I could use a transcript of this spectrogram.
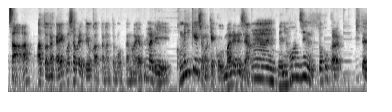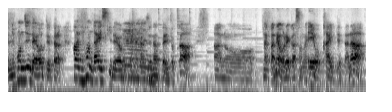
さああとなんか英語喋れてよかったなって思ったのはやっぱりコミュニケーションが結構生まれるじゃん。うん。で日本人どこから来たよ日本人だよって言ったらあ日本大好きだよみたいな感じになったりとか、あのーなんかね俺がその絵を描いてたら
